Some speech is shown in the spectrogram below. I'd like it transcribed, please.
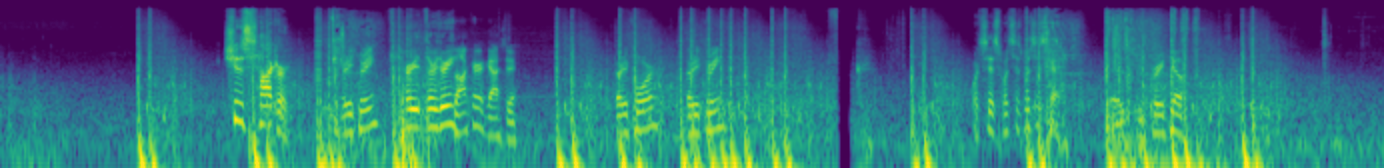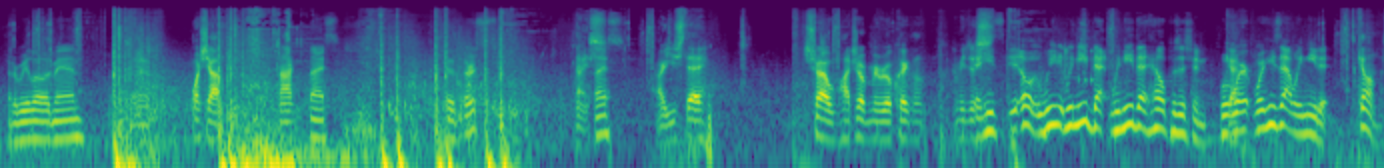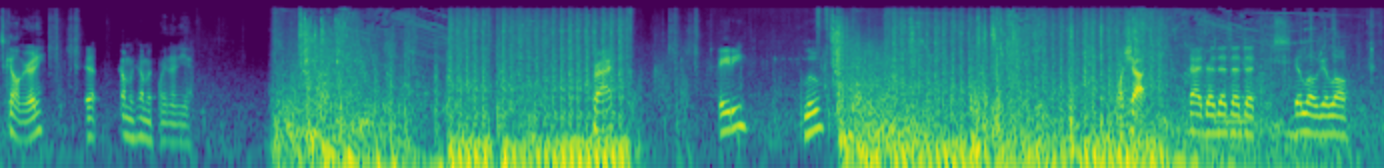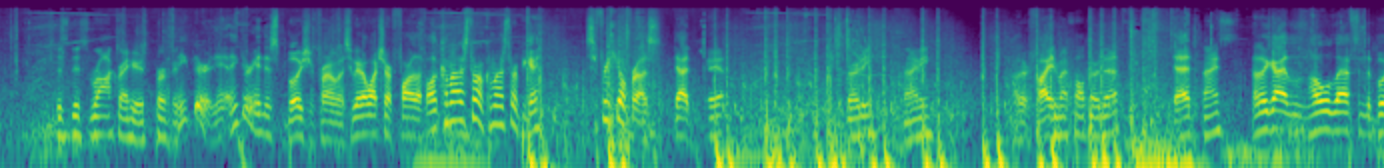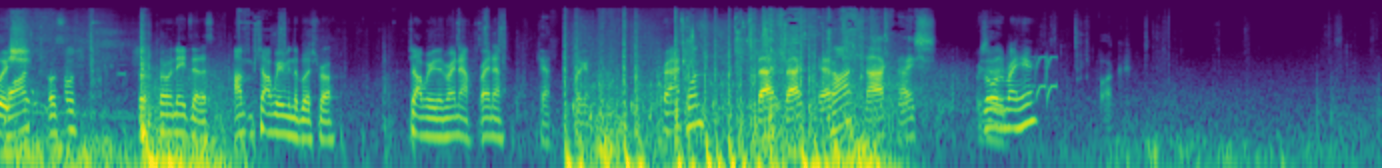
Shoot this soccer. 33. 30, 33. Soccer, got you. 34, 33. What's this? What's this? What's this guy? There's your free kill. Gotta reload, man. One shot. Knock. Nice. Good thirst. Nice. Nice. Alright, you stay. Just try to watch over me real quick. Let me Yeah, just. he's, oh, we, we need that. We need that hell position. Where, Okay. where, where he's at, we need it. Let's kill him. Let's kill him. You ready? Coming, coming. Waiting on you. Crack. 80. Blue. One shot. Dead, dead, dead, dead, dead. Get low, get low. This this rock right here is perfect. I think they're. I think they're in this bush in front of us. We gotta watch our far left. Oh, come out of storm. Come out of storm, PK. It's a free kill for us. Dead. Yeah. yeah. 30, 90. Oh, they're See my fault or death. Dead. Nice. Another guy whole left in the bush. Launch. Oh, throwing nades at us. I'm shockwaving the bush, bro. Shockwaving right now, right now. Okay. Looking. Crack one. Back. Back. Yeah. Knock. Knock. Nice. Where's Rolling right here. Fuck.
